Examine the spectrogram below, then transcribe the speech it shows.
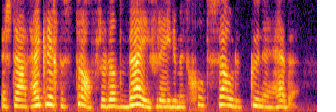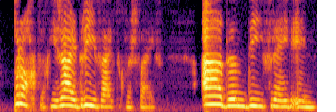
Er staat, hij kreeg de straf, zodat wij vrede met God zouden kunnen hebben. Prachtig, Jezaja 53 vers 5. Adem die vrede in.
